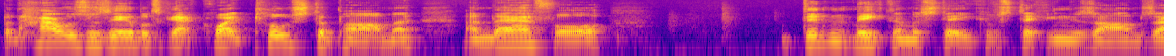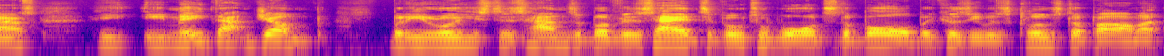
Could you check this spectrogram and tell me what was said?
But Howes was able to get quite close to Palmer and therefore didn't make the mistake of sticking his arms out. He, he made that jump, but he raised his hands above his head to go towards the ball because he was close to Palmer,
